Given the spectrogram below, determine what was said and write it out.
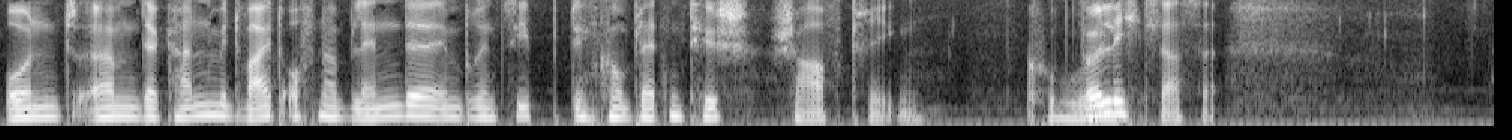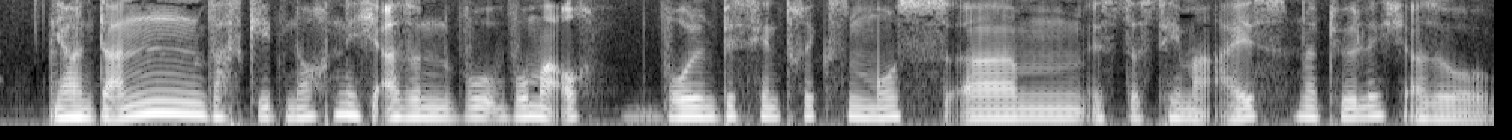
Und ähm, der kann mit weit offener Blende im Prinzip den kompletten Tisch scharf kriegen. Cool. Völlig klasse. Ja, und dann, was geht noch nicht? Also, wo, wo man auch wohl ein bisschen tricksen muss, ähm, ist das Thema Eis natürlich. Also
